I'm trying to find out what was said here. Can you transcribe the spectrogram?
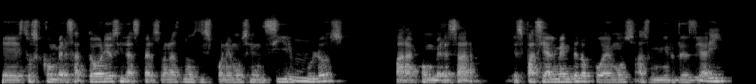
estos conversatorios y las personas nos disponemos en círculos para conversar. Espacialmente lo podemos asumir desde ahí.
